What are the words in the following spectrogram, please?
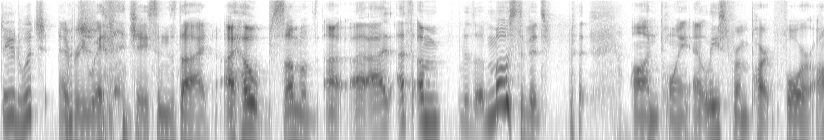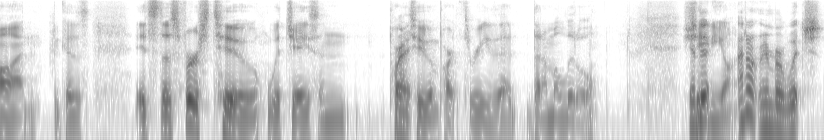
Dude, which every which, way that Jason's died. I hope some of uh, I I um most of it's on point, at least from part four on, because it's those first two with Jason, part Right. two and part three that that I'm a little Yeah, shady that- on. I don't remember which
